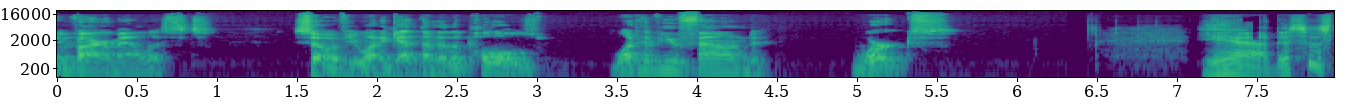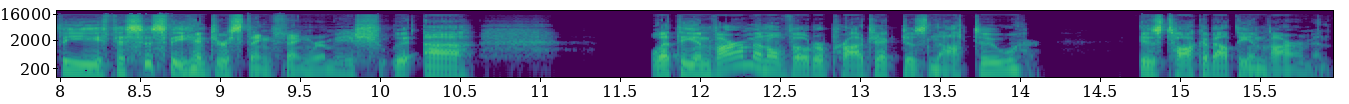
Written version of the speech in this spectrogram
environmentalists. So, if you want to get them to the polls, what have you found works? Yeah, this is the this is the interesting thing, Ramesh. Uh, what the Environmental Voter Project does not do is talk about the environment.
